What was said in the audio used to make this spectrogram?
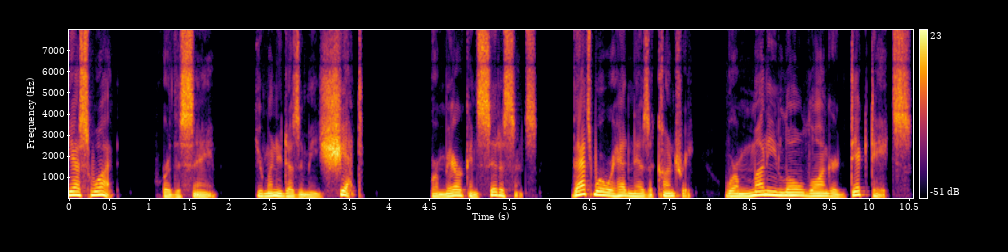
Guess what? We're the same. Your money doesn't mean shit We're American citizens. That's where we're heading as a country, where money no longer dictates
